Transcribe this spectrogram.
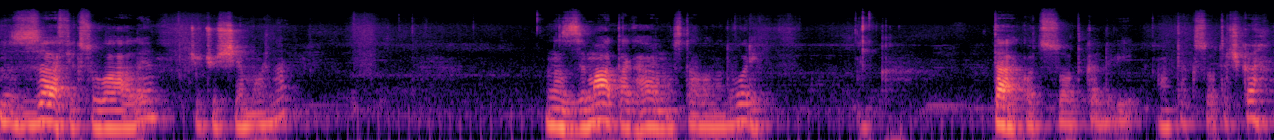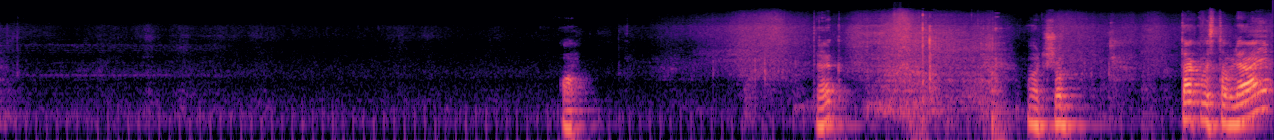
Зафіксували. Чуть-чуть ще можна. У нас зима так гарно стало на дворі. Так, от сотка, дві. Отак, соточка. О. Так. От, щоб так виставляємо,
